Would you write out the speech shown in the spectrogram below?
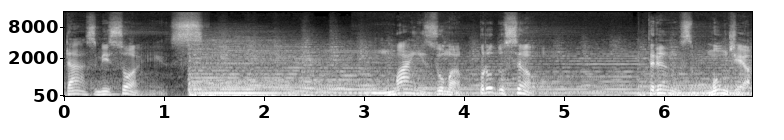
das Missões. Mais uma produção transmundial.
